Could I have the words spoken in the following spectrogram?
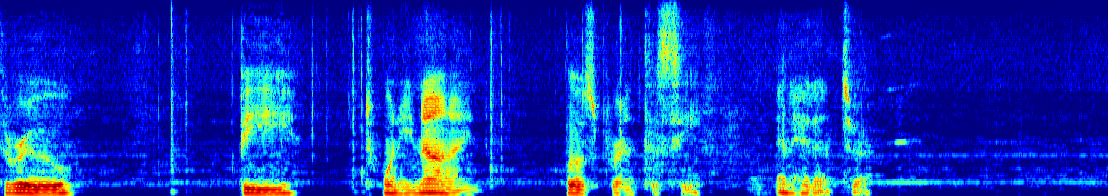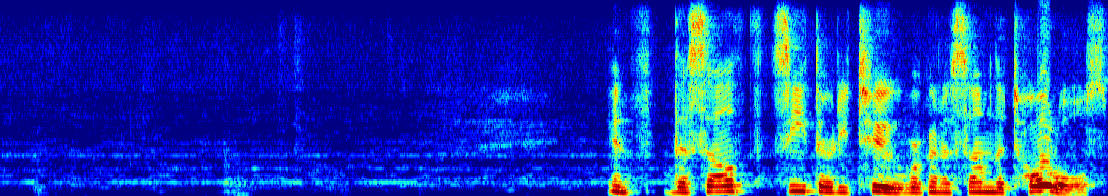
through B29 close parenthesis and hit enter. In the cell C32, we're going to sum the totals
